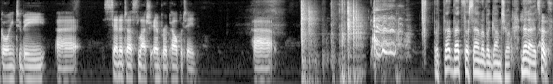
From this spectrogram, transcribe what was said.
going to be uh, Senator slash Emperor Palpatine. Uh, That, that that's the sound of a gunshot. No, no, it's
